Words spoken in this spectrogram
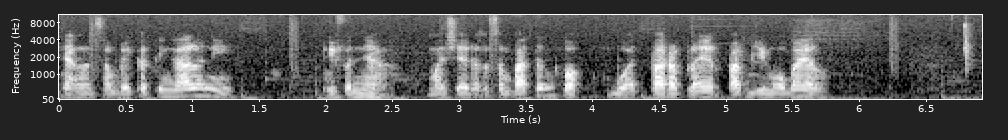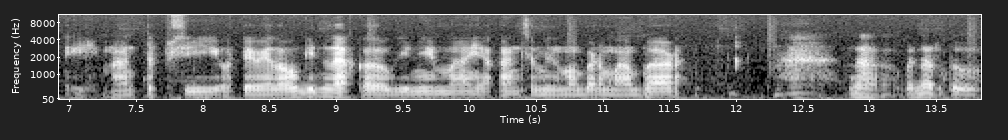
jangan sampai ketinggalan nih eventnya. Masih ada kesempatan kok buat para player PUBG Mobile. Ih, mantep sih OTW login lah kalau gini mah ya kan sambil mabar-mabar. Nah, benar tuh.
